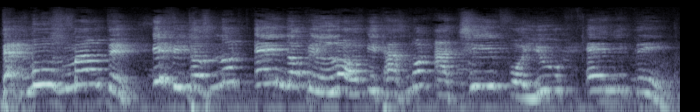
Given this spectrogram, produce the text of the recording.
that moves mountain. If it does not end up in love, it has not achieved for you anything.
